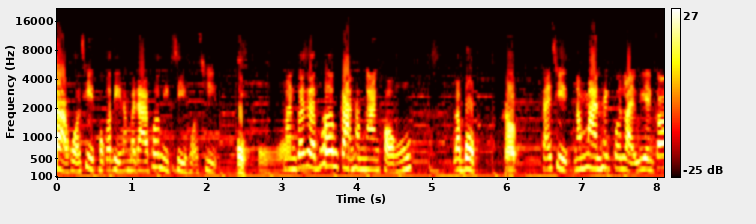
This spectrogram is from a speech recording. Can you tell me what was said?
จากหัวฉีดปกติธรรมดาเพิ่มอีก 4 หัวฉีด โอ้โห มันก็จะเพิ่มการทำงานของระบบครับใช้ฉีดน้ำมันให้คนไหลเวียนก็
